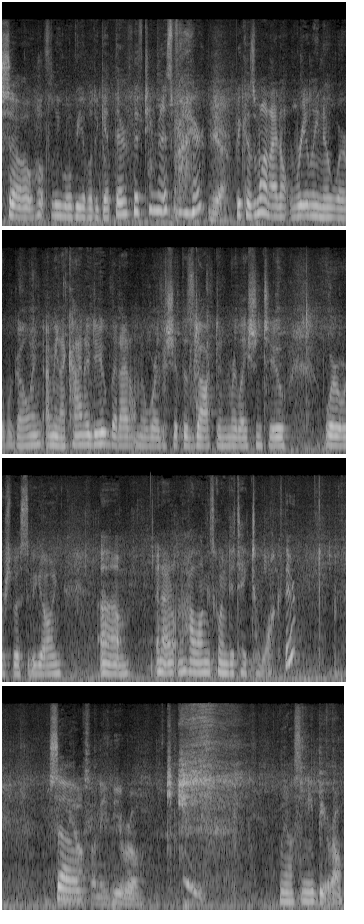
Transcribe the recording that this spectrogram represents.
So hopefully we'll be able to get there 15 minutes prior. Yeah. Because one, I don't really know where we're going. I mean, I kind of do, but I don't know where the ship is docked in relation to where we're supposed to be going. Um, and I don't know how long it's going to take to walk there. So we also need B-roll. we also need B-roll.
